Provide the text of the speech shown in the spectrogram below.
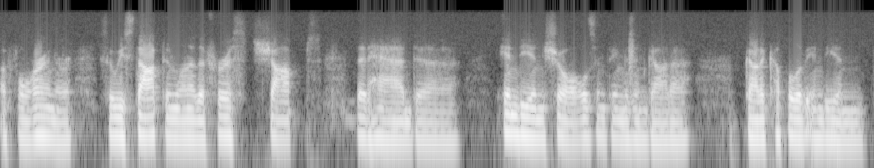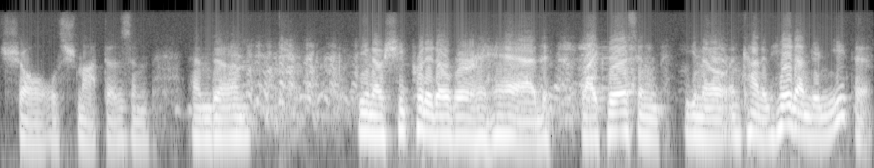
a foreigner. So we stopped in one of the first shops that had uh, Indian shawls and things and got a, got a couple of Indian shawls, shmatas, and and um, you know she put it over her head like this, and you know, and kind of hid underneath it,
